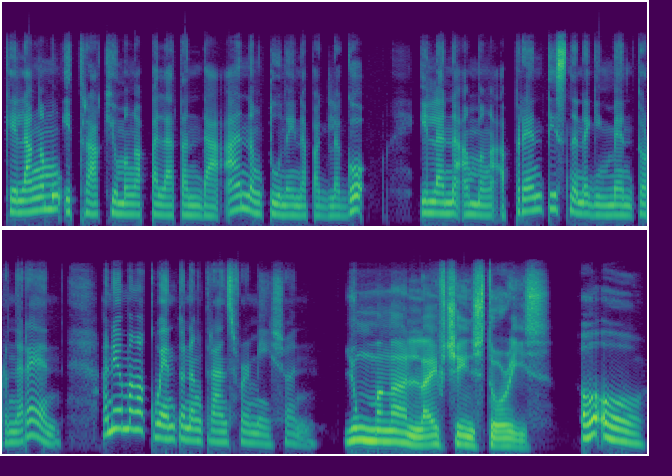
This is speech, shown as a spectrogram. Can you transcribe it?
Kailangan mong itrack yung mga palatandaan ng tunay na paglago. Ilan na ang mga apprentice na naging mentor na rin. Ano yung mga kwento ng transformation? Yung mga life change stories. Oo.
